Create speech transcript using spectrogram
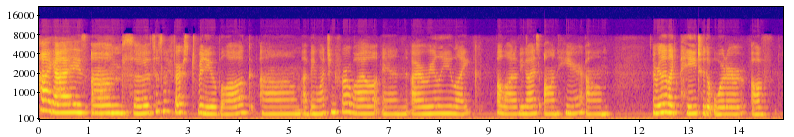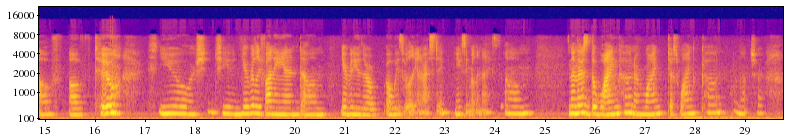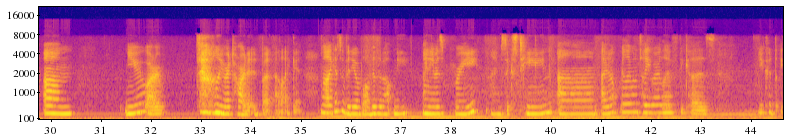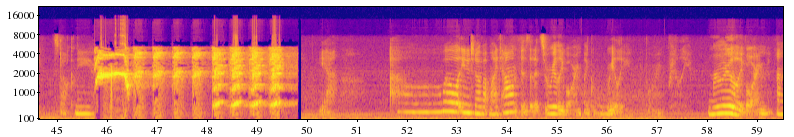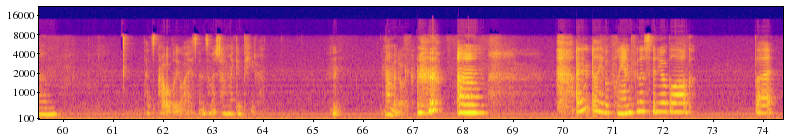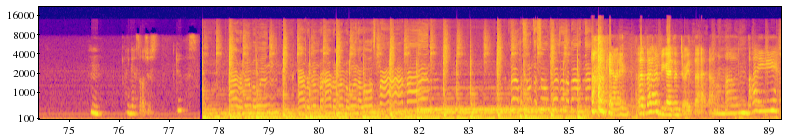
Hi guys, um, so this is my first video blog. Um, I've been watching for a while and I really like a lot of you guys on here. Um, I really like pay to the order of, of, of two. You or she, you're really funny and, um, your videos are always really interesting. You seem really nice. Um, and then there's the Winekone or wine, just Winekone. Sure. Um, you are totally retarded, but I like it. Well, I guess a video blog is about me. My name is Bree. I'm 16. Um, I don't really want to tell you where I live because you could like stalk me. yeah. Oh, well, what you need to know about my town is that it's really boring. Like, really. Really, boring. Um, that's probably why I spend so much time on my computer. Hmm. I'm a dork. um, I didn't really have a plan for this video blog, but hmm, I guess I'll just do this. I remember when, I remember okay, I, I hope you guys enjoyed that. Um, um bye.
